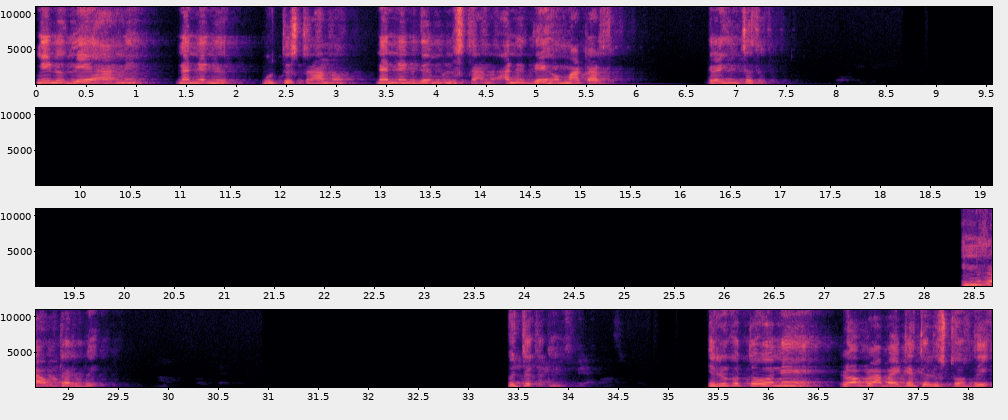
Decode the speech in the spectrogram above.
నేను దేహాన్ని నన్ను నేను గుర్తిస్తున్నాను నన్ను నేను గమనిస్తాను అని దేహం మాట్లాడదు గ్రహించదు. ఇన్నర్ అవుటర్ బై ఎరుగుతూనే లోపల బయట తెలుస్తోంది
